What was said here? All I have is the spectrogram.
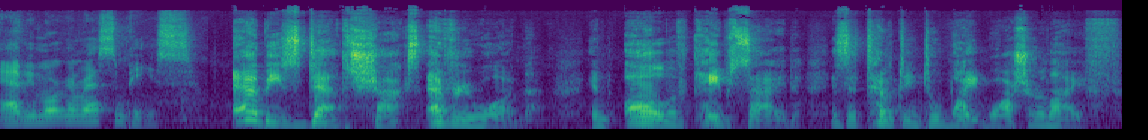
Abby Morgan, rest in peace. Abby's death shocks everyone, and all of Capeside is attempting to whitewash her life.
